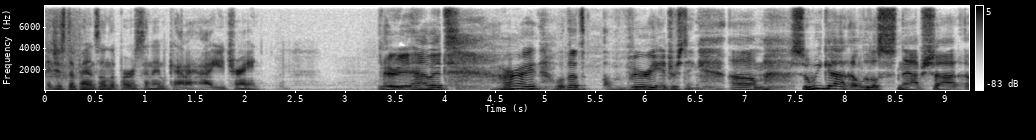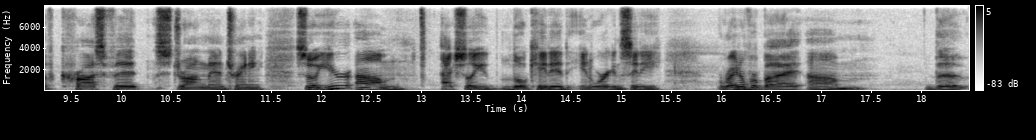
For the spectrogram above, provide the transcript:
It just depends on the person and kind of how you train. There you have it. All right. Well, that's very interesting. Um, so we got a little snapshot of CrossFit strongman training. So you're um, actually located in Oregon City, right over by um, the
